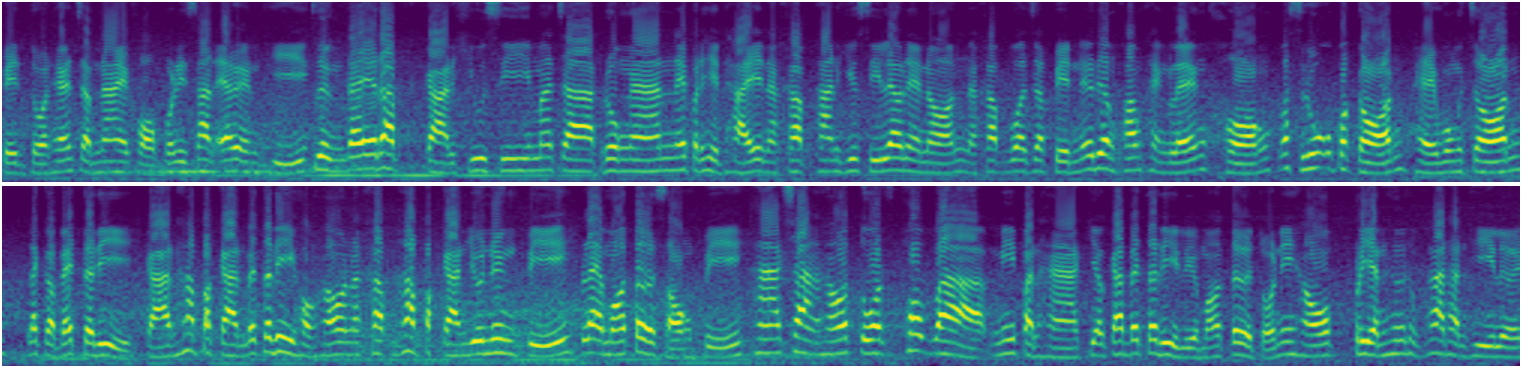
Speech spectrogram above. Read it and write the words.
เป็นตัวแทนจำหน่ายของบริษัท LNP ซึ่งได้รับการ QC มาจากโรงงานในประเทศไทยนะครับผ่าน QC แล้วแน่นอนนะครับว่าจะเป็นในเรื่องความแข็งแรงของวัสดุอุปกรณ์ แผงวงจร และก็แบตเตอรี่ การห้าประกันแบตเตอรี่ของเขานะครับห้าประกันอยู่ 1 ปี และมอเตอร์ 2 ปี หากช่างเขาตรวจพบว่ามีปัญหาเกี่ยวกับแบตเตอรี่หรือมอเตอร์ ตัวนี้เขาเปลี่ยนให้ทุกค่าทันทีเลย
